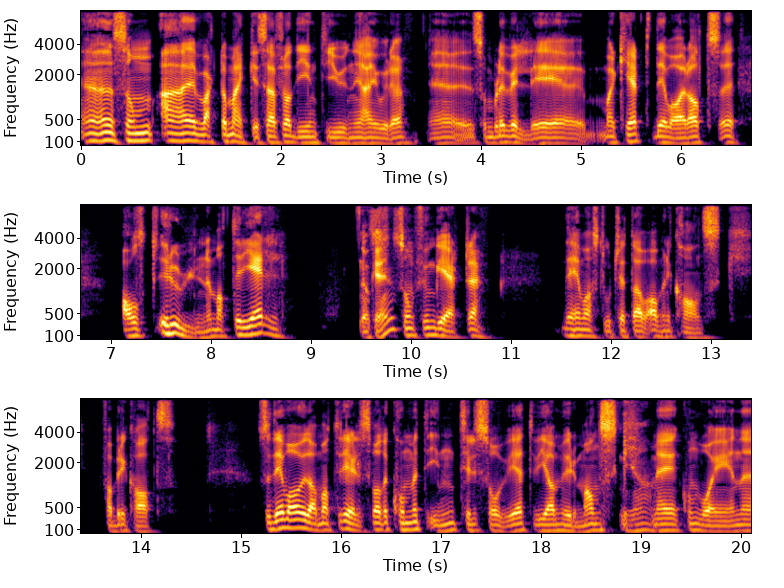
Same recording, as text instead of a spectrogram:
eh, som er verdt å merke seg fra de intervjuene jeg gjorde, eh, som ble veldig markert, det var at alt rullende materiell okay. som fungerte. Det var stort sett av amerikansk fabrikat. Så det var jo da materiell som hadde kommet inn til Sovjet via Murmansk ja. med konvoiene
